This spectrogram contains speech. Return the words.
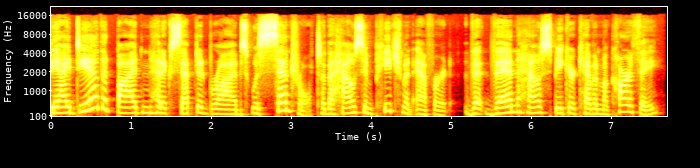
The idea that Biden had accepted bribes was central to the House impeachment effort that then House Speaker Kevin McCarthy,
